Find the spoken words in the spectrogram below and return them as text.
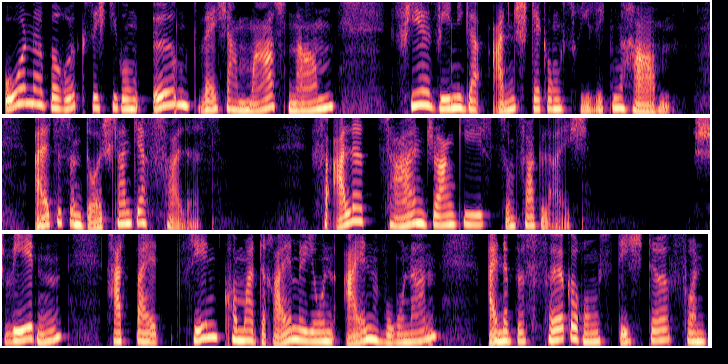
ohne Berücksichtigung irgendwelcher Maßnahmen viel weniger Ansteckungsrisiken haben, als es in Deutschland der Fall ist. Für alle Zahlenjunkies zum Vergleich. Schweden hat bei 10,3 Millionen Einwohnern eine Bevölkerungsdichte von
